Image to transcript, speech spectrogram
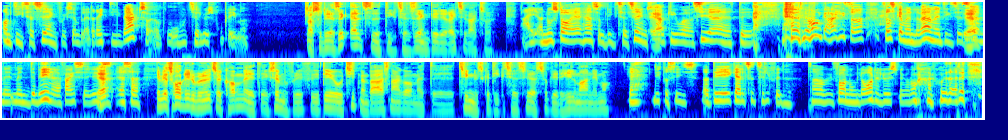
om digitalisering for eksempel er det rigtige værktøj at bruge til at løse problemet. Og så det er altså ikke altid digitalisering, det er det rigtige værktøj? Nej, og nu står jeg her som digitaliseringsrådgiver ja. og siger, at øh, nogle gange så, så skal man lade være med at digitalisere, ja. men, men det mener jeg faktisk seriøst. Ja. Altså, Jamen, jeg tror lige, du bliver nødt til at komme med et eksempel for det, fordi det er jo tit, man bare snakker om, at øh, tingene skal digitaliseres, så bliver det hele meget nemmere. Ja, lige præcis. Og det er ikke altid tilfældet. Så vi får nogle lorteløsninger nogle gange ud af det.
